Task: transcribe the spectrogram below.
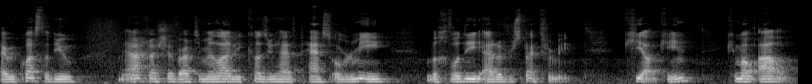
I request of you because you have passed over me, l'chvodi, out of respect for me. Ki alkin, kimo al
